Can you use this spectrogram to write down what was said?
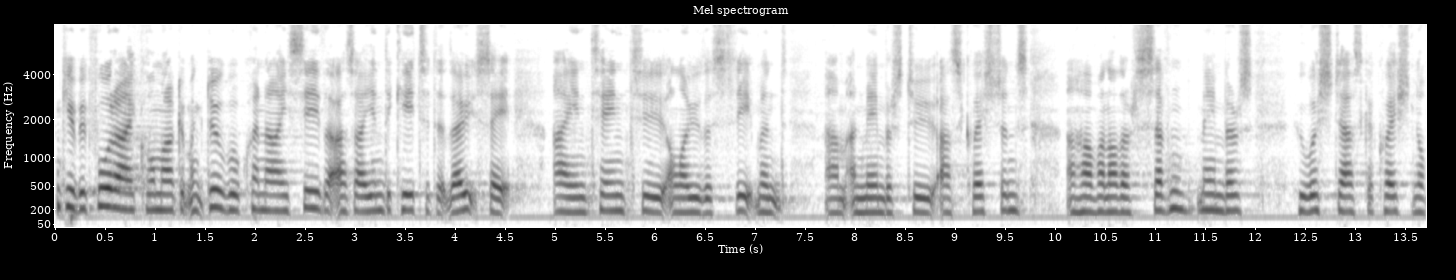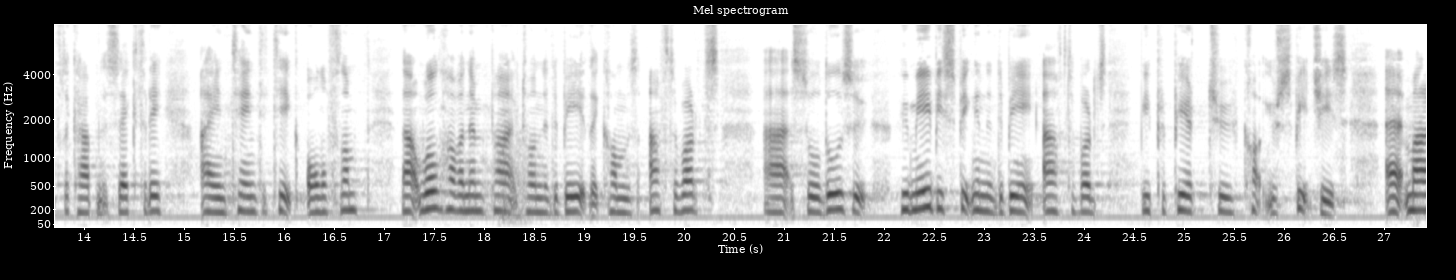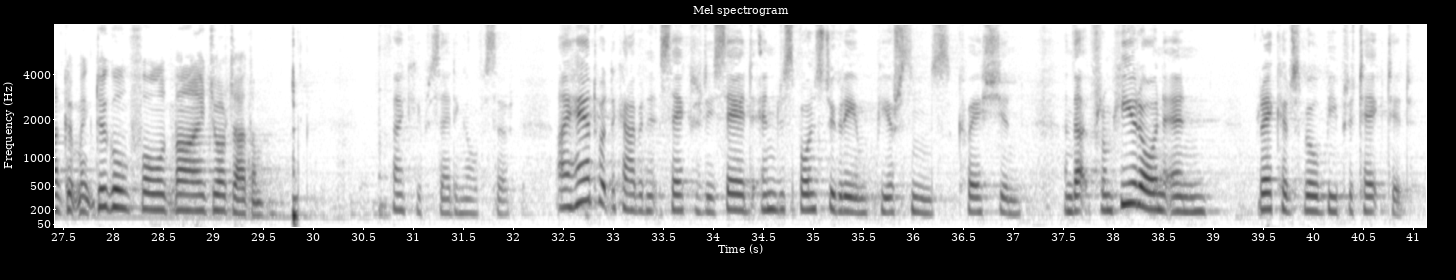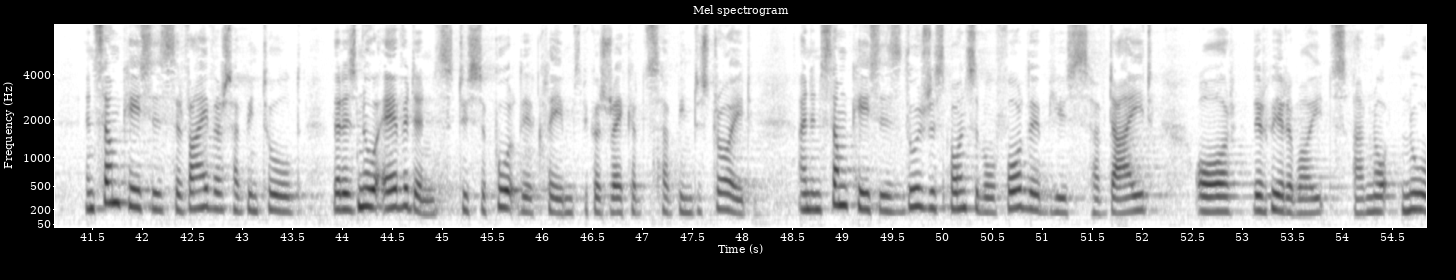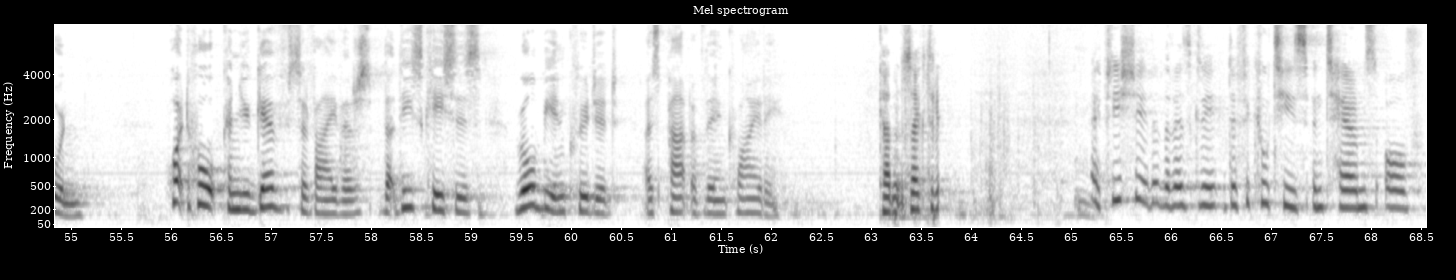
Thank you. Before I call Margaret McDougall, can I say that, as I indicated at the outset, I intend to allow the statement um, and members to ask questions. I have another seven members who wish to ask a question of the Cabinet Secretary. I intend to take all of them. That will have an impact on the debate that comes afterwards. Uh, so those who, who may be speaking in the debate afterwards, be prepared to cut your speeches. Uh, Margaret McDougall, followed by George Adam. Thank you, Presiding Officer. I heard what the Cabinet Secretary said in response to Graham Pearson's question, and that from here on in, records will be protected. In some cases, survivors have been told there is no evidence to support their claims because records have been destroyed and in some cases those responsible for the abuse have died or their whereabouts are not known. What hope can you give survivors that these cases will be included as part of the inquiry? Cabinet Secretary. I appreciate that there is great difficulties in terms of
